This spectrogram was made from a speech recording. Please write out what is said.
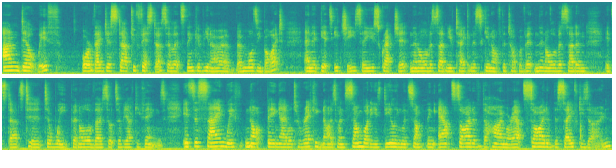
undealt with, or they just start to fester. So let's think of, you know, a, a mozzie bite and it gets itchy, so you scratch it, and then all of a sudden you've taken the skin off the top of it, and then all of a sudden it starts to, to weep and all of those sorts of yucky things. It's the same with not being able to recognize when somebody is dealing with something outside of the home or outside of the safety zone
